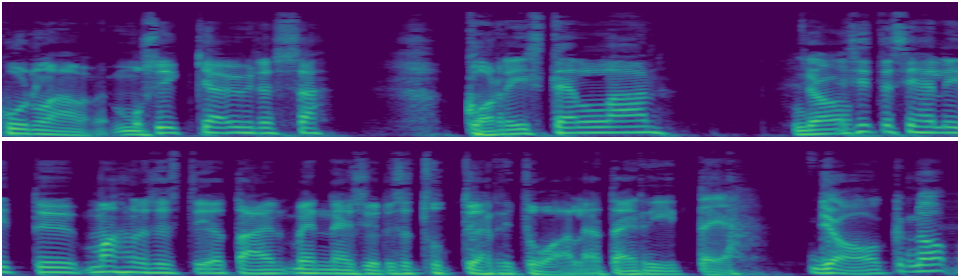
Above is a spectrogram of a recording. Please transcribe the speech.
kuunnellaan musiikkia yhdessä, koristellaan. Joo, Ja sitten siihen liittyy mahdollisesti jotain menneisyydessä tuttuja rituaaleja tai riittejä. joo, no,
